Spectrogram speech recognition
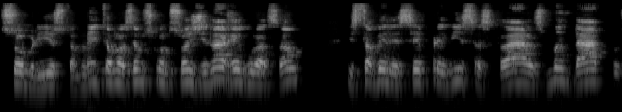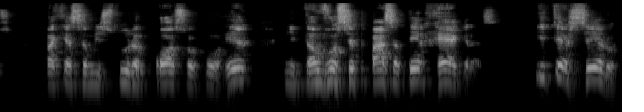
sobre isso também. Então, nós temos condições de, na regulação, estabelecer premissas claras, mandatos para que essa mistura possa ocorrer. Então, você passa a ter regras. E terceiro,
